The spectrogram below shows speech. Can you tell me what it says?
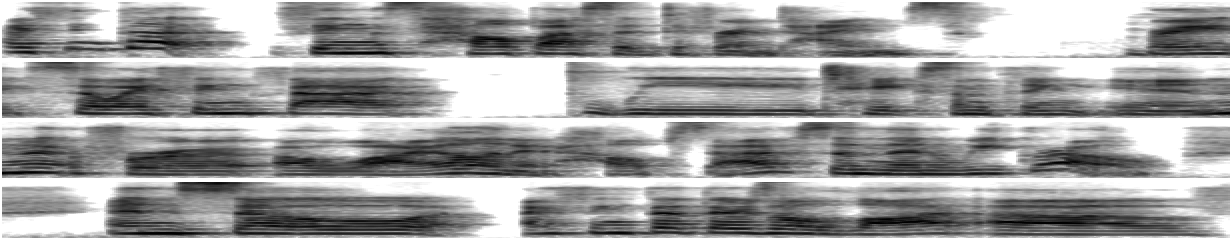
I think that things help us at different times, right? So I think that we take something in for a, a, while and it helps us and then we grow. And so i think that there's a lot of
